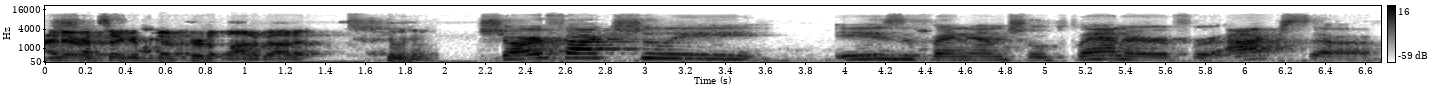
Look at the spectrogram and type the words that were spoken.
I never took it, but I've heard a lot about it. Sharf actually is a financial planner for AXA,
